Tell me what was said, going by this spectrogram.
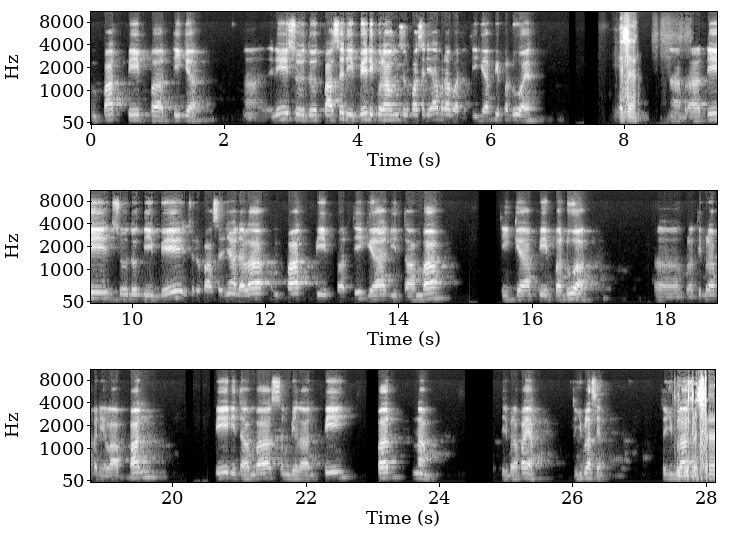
4 pi per 3. Nah, ini sudut fase di B dikurang sudut fase di A berapa? 3 pi per 2 ya? Iya, yes, Sir. Nah, berarti sudut di B, sudut fasenya adalah 4 pi per 3 ditambah 3 pi per 2. Uh, eh, berarti berapa nih? 8 pi ditambah 9 pi per 6. Jadi berapa ya? 17 ya? 17, 17 per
